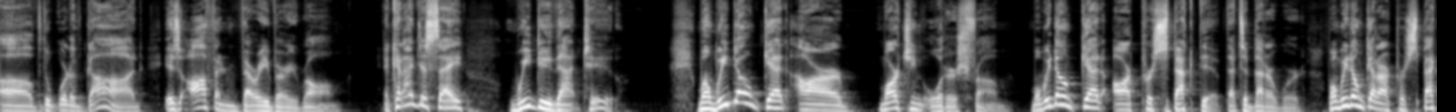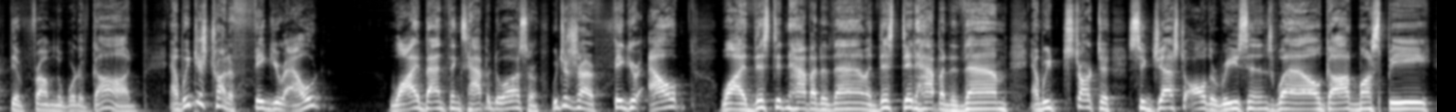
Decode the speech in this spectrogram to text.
of the Word of God is often very, very wrong. And can I just say, we do that too. When we don't get our marching orders from, when we don't get our perspective, that's a better word, when we don't get our perspective from the Word of God, and we just try to figure out why bad things happen to us, or we just try to figure out why this didn't happen to them and this did happen to them, and we start to suggest all the reasons, well, God must be,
